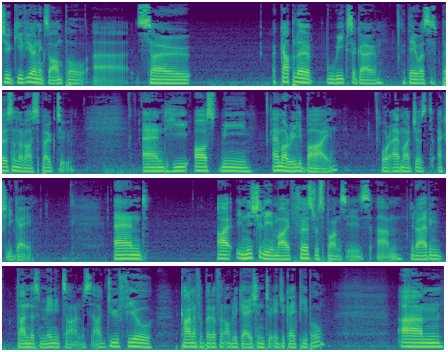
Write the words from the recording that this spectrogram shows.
to give you an example, uh, so a couple of weeks ago, there was this person that I spoke to, and he asked me, "Am I really bi, or am I just actually gay?" And I initially my first response is, um, you know, having done this many times, I do feel kind of a bit of an obligation to educate people. Um,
